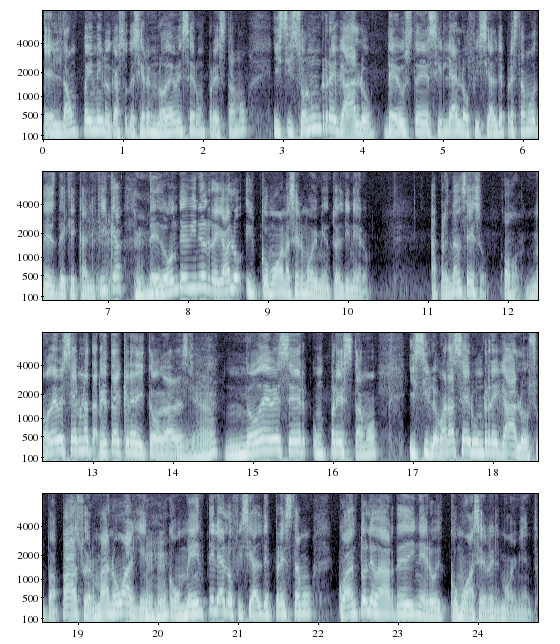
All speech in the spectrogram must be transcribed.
El down payment y los gastos de cierre no deben ser un préstamo. Y si son un regalo, debe usted decirle al oficial de préstamo desde que califica de dónde viene el regalo y cómo van a hacer el movimiento del dinero. Apréndanse eso. Ojo, no debe ser una tarjeta de crédito, no debe ser un préstamo. Y si lo van a hacer un regalo, su papá, su hermano o alguien, coméntele al oficial de préstamo cuánto le va a dar de dinero y cómo va a hacer el movimiento.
